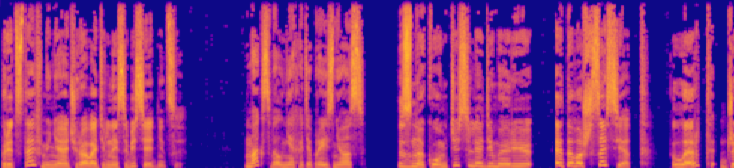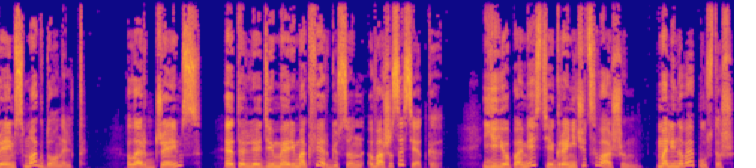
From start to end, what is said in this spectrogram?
представь меня очаровательной собеседнице». Максвелл нехотя произнес. «Знакомьтесь, леди Мэри, это ваш сосед, Лэрд Джеймс Макдональд. Лэрд Джеймс — это леди Мэри Макфергюсон, ваша соседка. Ее поместье граничит с вашим. Малиновая пустошь.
